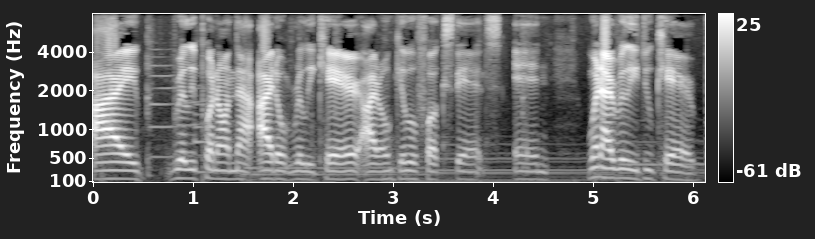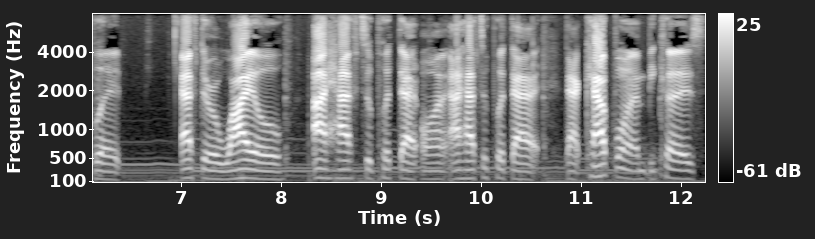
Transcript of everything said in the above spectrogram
I really put on that I don't really care, I don't give a fuck stance and when I really do care. But after a while, I have to put that on. I have to put that that cap on because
